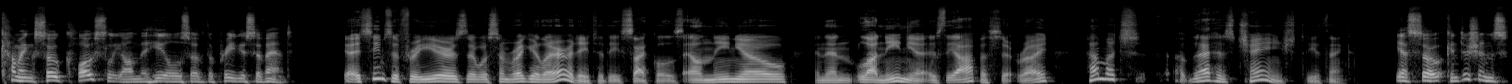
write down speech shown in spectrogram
coming so closely on the heels of the previous event. Yeah, it seems that for years there was some regularity to these cycles. El Nino and then La Nina is the opposite, right? How much of that has changed, do you think? Yes, so conditions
